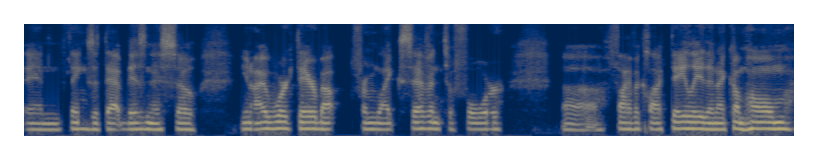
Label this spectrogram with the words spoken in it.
and things at that business. So, you know, I work there about from like seven to four, uh, five o'clock daily. Then I come home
